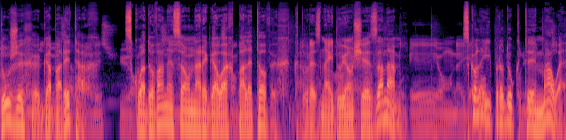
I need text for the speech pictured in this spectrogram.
dużych gabarytach składowane są na regałach paletowych, które znajdują się za nami. Z kolei produkty małe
